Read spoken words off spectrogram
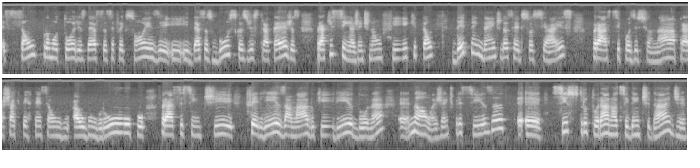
é, são promotores dessas reflexões e, e, e dessas buscas de estratégias para que sim a gente não fique tão dependente das redes sociais para se posicionar, para achar que pertence a, um, a algum grupo, para se sentir feliz, amado, querido, né? É, não, a gente precisa é, é, se estruturar a nossa identidade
